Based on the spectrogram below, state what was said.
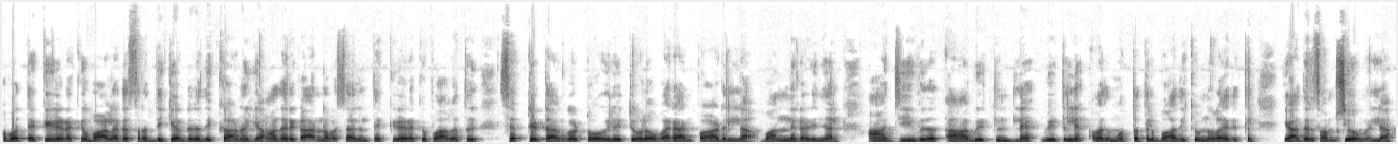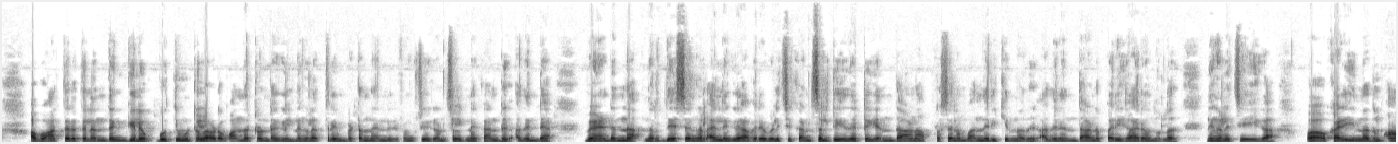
അപ്പോൾ തെക്ക് കിഴക്ക് വളരെ ശ്രദ്ധിക്കേണ്ട ഒരു ദിക്കാണ്. യാതൊരു കാരണവശാലും തെക്ക് കിഴക്ക് ഭാഗത്ത് സെപ്റ്റിക് ടാങ്കോ ടോയ്ലറ്റുകളോ വരാൻ പാടില്ല. വന്നു കഴിഞ്ഞാൽ ആ ജീവിത ആ വീട്ടിലെ വീട്ടിൽ അത് മൊത്തത്തിൽ ബാധിക്കുമെന്ന കാര്യത്തിൽ യാതൊരു സംശയവുമില്ല. അപ്പോൾ അത്തരത്തിൽ എന്തെങ്കിലും ബുദ്ധിമുട്ടുകൾ അവിടെ വന്നിട്ടുണ്ടെങ്കിൽ നിങ്ങൾ എത്രയും പെട്ടെന്ന് തന്നെ ഒരു ഫംഗ്ഷൻ കൺസൾട്ടിനെ കണ്ട് അതിന്റെ വേണ്ടുന്ന നിർദ്ദേശങ്ങൾ അല്ലെങ്കിൽ അവരെ വിളിച്ച് കൺസൾട്ട് ചെയ്തിട്ട് എന്താണ് ആ പ്രശ്നം വന്നിരിക്കുന്നത് അതിനെന്താണ് പരിഹാരം എന്നുള്ളത് നിങ്ങൾ ചെയ്യുക. കഴിയുന്നതും ആ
